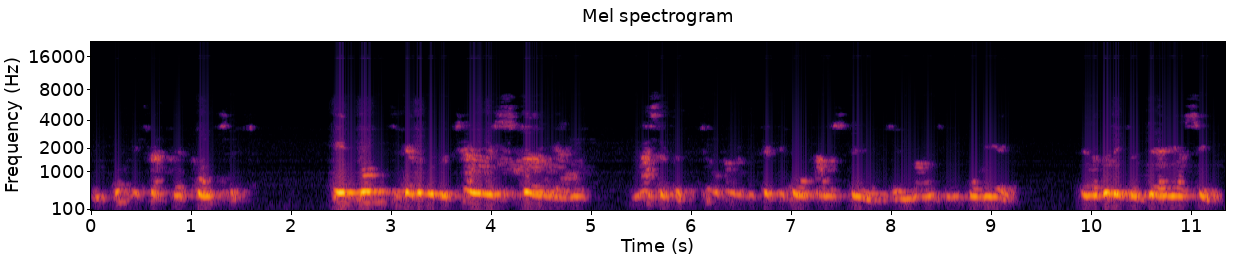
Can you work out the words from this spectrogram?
and trapped their corpses. Irgun, together with the terrorist Stern Gang, massacred 254 Palestinians in 1948 in the village of Deir Yassin.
